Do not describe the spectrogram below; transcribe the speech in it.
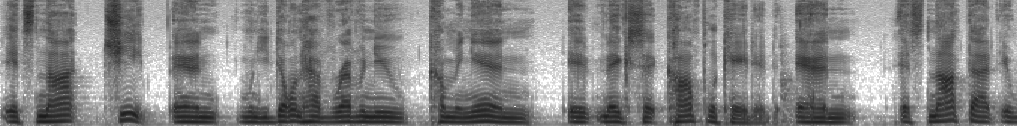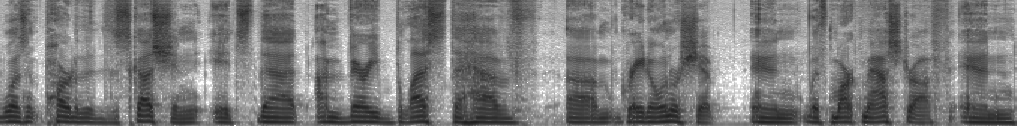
it's not cheap. And when you don't have revenue coming in it makes it complicated. And it's not that it wasn't part of the discussion. It's that i'm very blessed to have um, great ownership and with mark mastrov and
